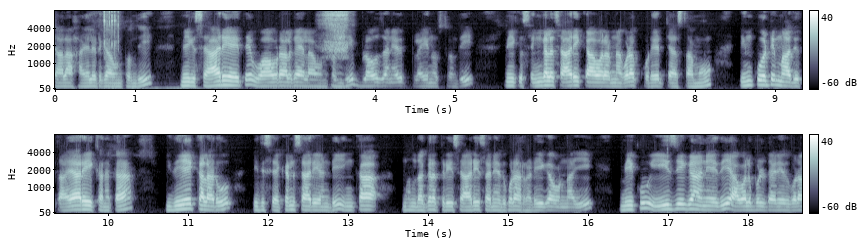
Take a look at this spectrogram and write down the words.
చాలా హైలైట్గా ఉంటుంది. మీకు శారీ అయితే ఓవరాల్గా ఇలా ఉంటుంది. బ్లౌజ్ అనేది ప్లెయిన్ వస్తుంది. మీకు సింగిల్ శారీ కావాలన్నా కూడా కొరియర్ చేస్తాము. ఇంకోటి మాది తయారీ కనుక ఇదే కలరు ఇది సెకండ్ శారీ అండి. ఇంకా మన దగ్గర త్రీ శారీస్ అనేది కూడా రెడీగా ఉన్నాయి. మీకు ఈజీగా అనేది అవైలబిలిటీ అనేది కూడా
